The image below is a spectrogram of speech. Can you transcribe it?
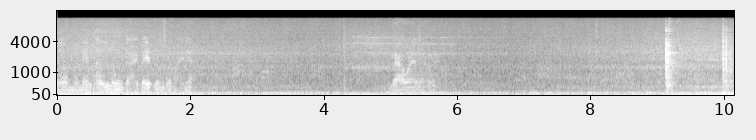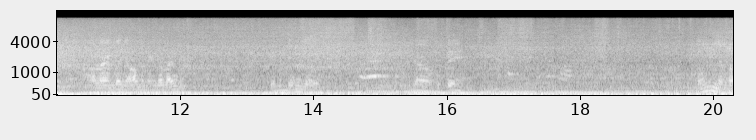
rồi mình đang thử luôn tại bếp luôn các bạn nhé. Rau đây các bạn Họ làm có nhỏ mình đang có lấy nè rồi mình nhúng vô rồi ok đúng nhưng mà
